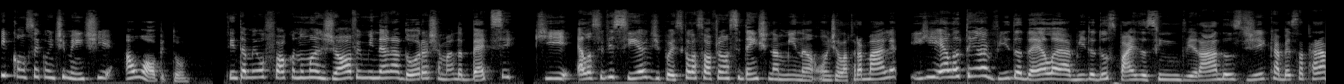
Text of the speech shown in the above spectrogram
e, consequentemente, ao óbito. Tem também o foco numa jovem mineradora chamada Betsy, que ela se vicia depois que ela sofre um acidente na mina onde ela trabalha, e ela tem a vida dela, a vida dos pais, assim, virados de cabeça para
